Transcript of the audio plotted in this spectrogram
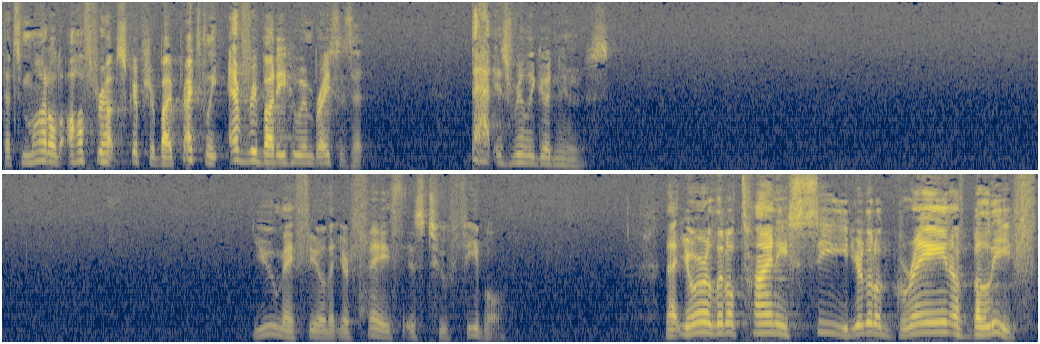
that's modeled all throughout Scripture by practically everybody who embraces it. That is really good news. You may feel that your faith is too feeble. That your little tiny seed, your little grain of belief,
